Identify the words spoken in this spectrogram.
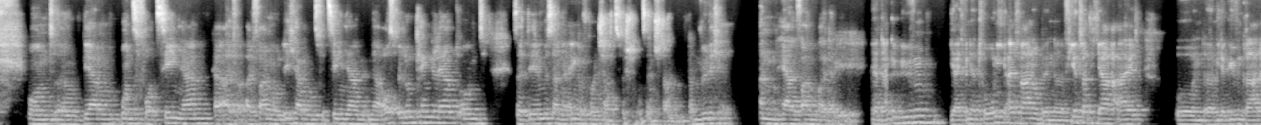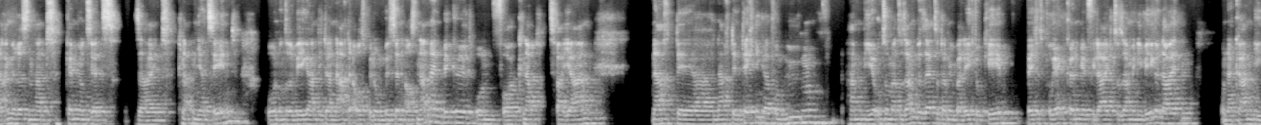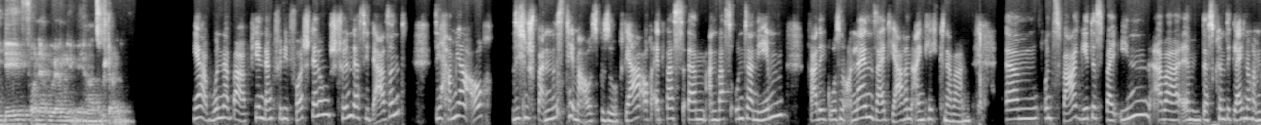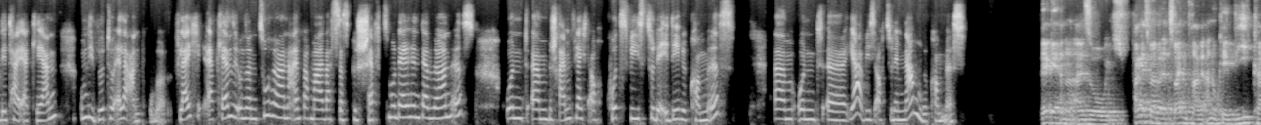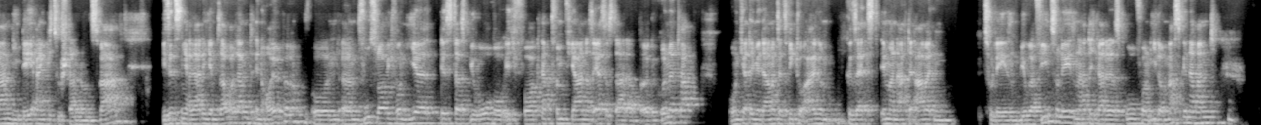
Und äh, wir haben uns vor zehn Jahren, Herr Alf Alfano und ich haben uns vor zehn Jahren in der Ausbildung kennengelernt und seitdem ist eine enge Freundschaft zwischen uns entstanden. Dann würde ich an Herr Alfano weitergeben. Ja, danke, Güven. Ja, ich bin der Toni Alfano, bin äh, 24 Jahre alt und äh, wie der Güven gerade angerissen hat, kennen wir uns jetzt seit knapp einem Jahrzehnt und unsere Wege haben sich dann nach der Ausbildung ein bisschen auseinanderentwickelt und vor knapp zwei Jahren nach, der, nach dem Techniker von Güven haben wir uns nochmal zusammengesetzt und haben überlegt, okay, welches Projekt können wir vielleicht zusammen in die Wege leiten? Und da kam die Idee von der Röhren GmbH zustande. Ja, wunderbar. Vielen Dank für die Vorstellung. Schön, dass Sie da sind. Sie haben ja auch sich ein spannendes Thema ausgesucht, ja, auch etwas, ähm, an was Unternehmen, gerade die großen Online, seit Jahren eigentlich knabbern. Ähm, und zwar geht es bei Ihnen, aber ähm, das können Sie gleich noch im Detail erklären, um die virtuelle Anprobe. Vielleicht erklären Sie unseren Zuhörern einfach mal, was das Geschäftsmodell hinter Wörn ist und ähm, beschreiben vielleicht auch kurz, wie es zu der Idee gekommen ist ähm, und äh, ja, wie es auch zu dem Namen gekommen ist. Sehr gerne. Also ich fange jetzt mal bei der zweiten Frage an. Okay, wie kam die Idee eigentlich zustande? Und zwar, wir sitzen ja gerade hier im Sauerland in Olpe und ähm, fußläufig von hier ist das Büro, wo ich vor knapp fünf Jahren das erste Startup äh, gegründet habe. Und ich hatte mir damals als Ritual gesetzt, immer nach der Arbeit zu lesen, Biografien zu lesen. Da hatte ich gerade das Buch von Elon Musk in der Hand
